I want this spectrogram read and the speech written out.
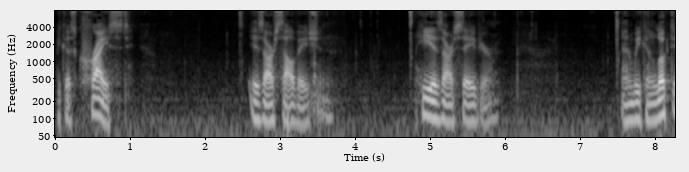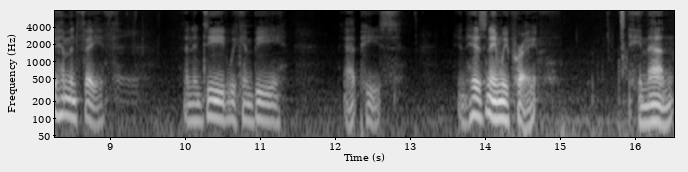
because Christ is our salvation. He is our Savior. And we can look to Him in faith, and indeed we can be at peace. In his name we pray. Amen.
